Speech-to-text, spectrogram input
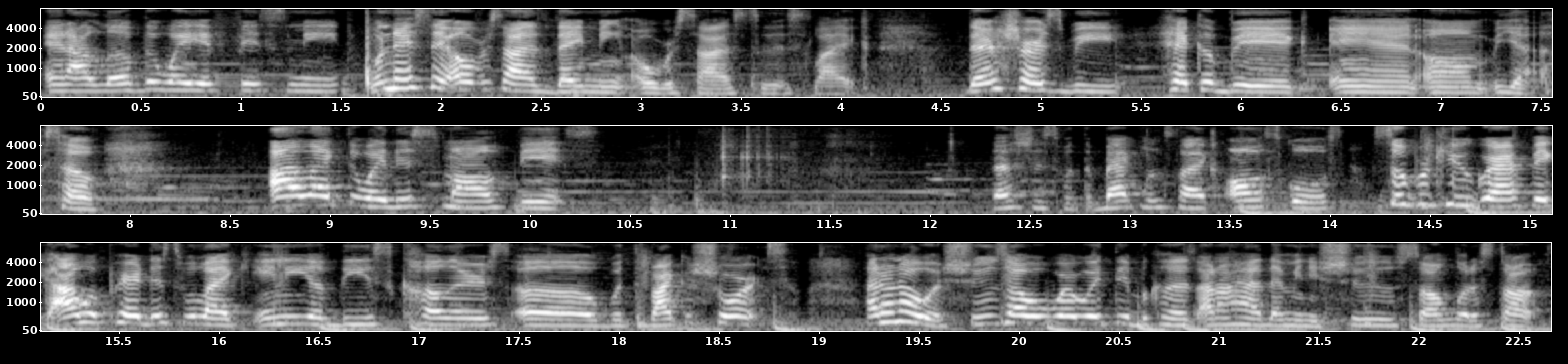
and I love the way it fits me. When they say oversized, they mean oversized to this. Like, their shirts be hecka big and um yeah. So I like the way this small fits that's just what the back looks like all schools super cute graphic. I would pair this with like any of these colors uh with the biker shorts. I don't know what shoes i would wear with it because i don't have that many shoes so i'm going to start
